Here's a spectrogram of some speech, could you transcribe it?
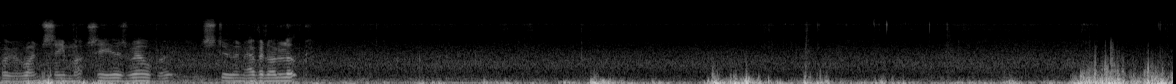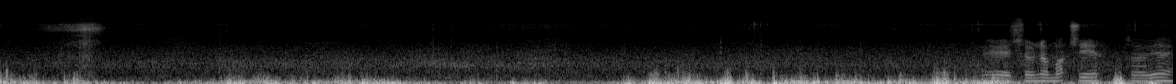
Probably won't see much here as well, but still and having a look. Yeah, so not much here. So yeah,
